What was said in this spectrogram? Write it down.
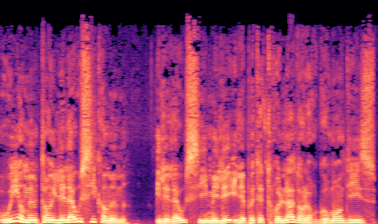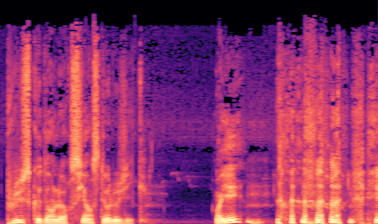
Oui, en même temps, il est là aussi quand même. Il est là aussi, mais il est, il est peut-être là dans leur gourmandise plus que dans leur science théologique. Voyez?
